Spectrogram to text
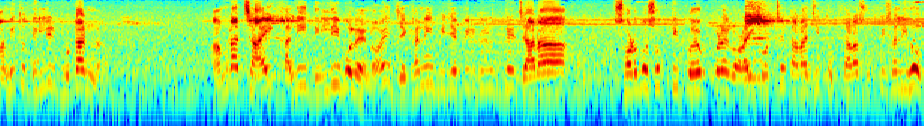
আমি তো দিল্লির ভোটার না। আমরা চাই খালি দিল্লি বলে নয়, যেখানেই বিজেপির বিরুদ্ধে যারা সর্বশক্তি প্রয়োগ করে লড়াই করছে, তারা জিতুক, তারা শক্তিশালী হোক।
